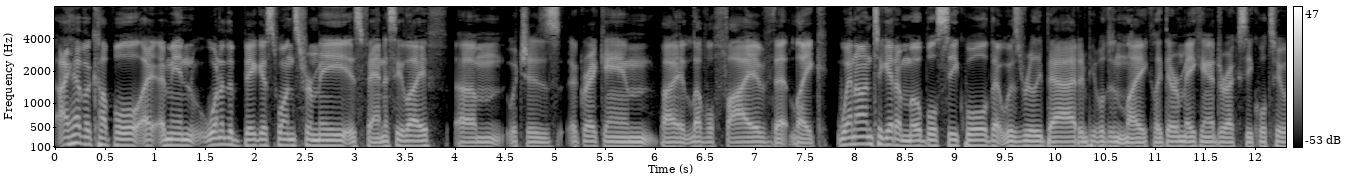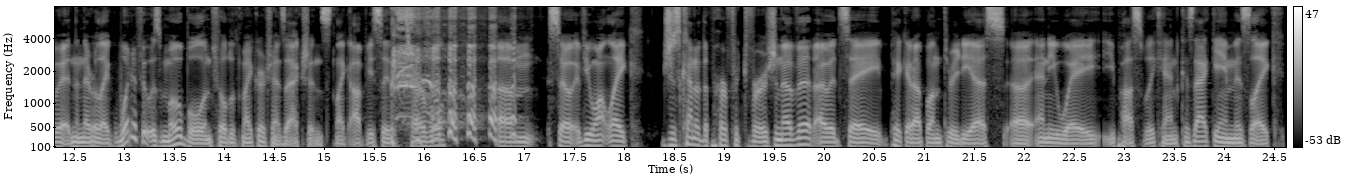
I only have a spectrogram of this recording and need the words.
I have a couple. I, I mean, one of the biggest ones for me is Fantasy Life, um, which is a great game by Level Five that like went on to get a mobile sequel that was really bad and people didn't like. Like they were making a direct sequel to it, and then they were like, "What if it was mobile and filled with microtransactions?" Like obviously that's terrible. um, so if you want like just kind of the perfect version of it, I would say pick it up on 3DS uh, any way you possibly can because that game is like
